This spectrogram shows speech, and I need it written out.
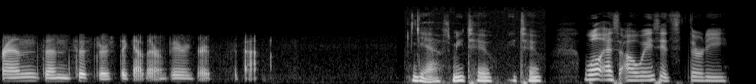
friends and sisters together. I'm very grateful for that. Yes, me too. Me too. Well, as always, it's 30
